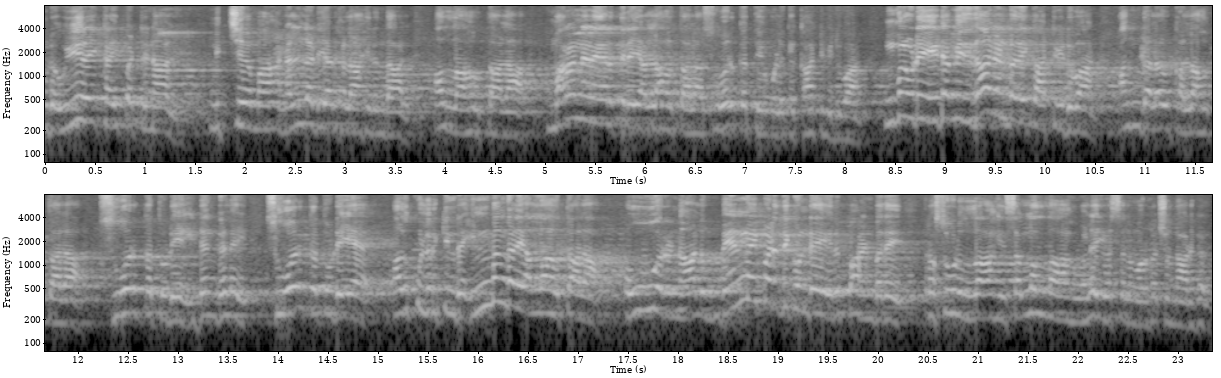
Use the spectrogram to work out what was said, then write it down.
உட உயிரை கைப்பற்றினால் நிச்சயமாக நல்லடியார்களாக இருந்தால் அல்லாஹு தாலா மரண நேரத்திலே அல்லாஹு தாலா சுவர்க்கத்தை உங்களுக்கு காட்டிவிடுவான். உங்களுடைய இடம் இதுதான் என்பதை காட்டிவிடுவான். அந்த அளவுக்கு அல்லாஹு தாலா சுவர்க்கத்துடைய இடங்களை சுவர்க்கத்துடைய அதுக்குள் இருக்கின்ற இன்பங்களை அல்லாஹு தாலா ஒவ்வொரு நாளும் மேன்மைப்படுத்தி கொண்டே இருப்பான் என்பதை ரசூலுல்லாஹி சல்லல்லாஹு அலைவசலம் அவர்கள் சொன்னார்கள்.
